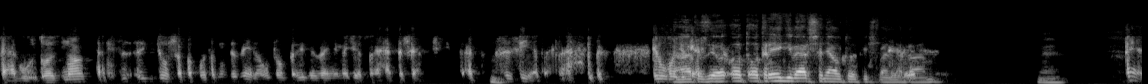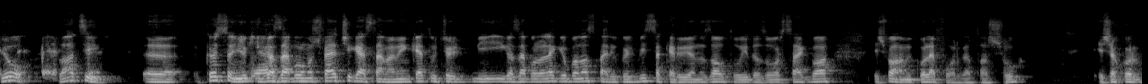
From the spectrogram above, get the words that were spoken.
száguldoznak, tehát gyorsabbak voltak, mint az én autóm, pedig az enyém egy 57-es MG. Tehát ez hihetetlen. Jó, hát azért ott, régi versenyautók is mennek ám. Jó, Laci, Köszönjük, Igen. igazából most felcsigáztál már minket, úgyhogy mi igazából a legjobban azt várjuk, hogy visszakerüljön az autó ide az országba, és valamikor leforgathassuk. És akkor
